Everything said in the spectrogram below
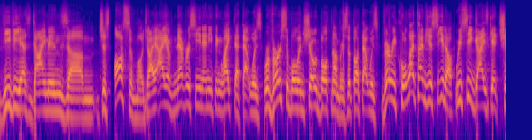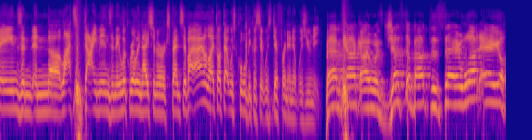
VVS diamonds. Um, just awesome, Mojo. I, I, have never seen anything like that that was reversible and showed both numbers. I thought that was very cool. A lot of times you see, you know, we see guys get chains and, and uh, lots of diamonds and they look really nice and are expensive. I, I don't know. I thought that was cool because it was different and it was unique. Babcock, I was just about to say, what a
